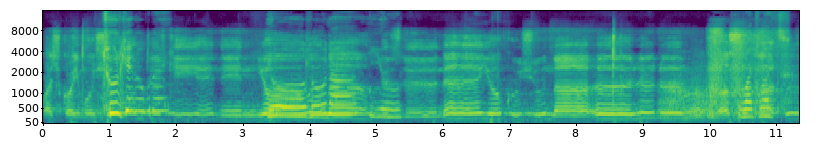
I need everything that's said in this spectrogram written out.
Baş koymuş Türkiye'de buraya. Türkiye'nin Yoluna, yoluna, yokuşuna ölürüm. Vat vat. Saslardır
